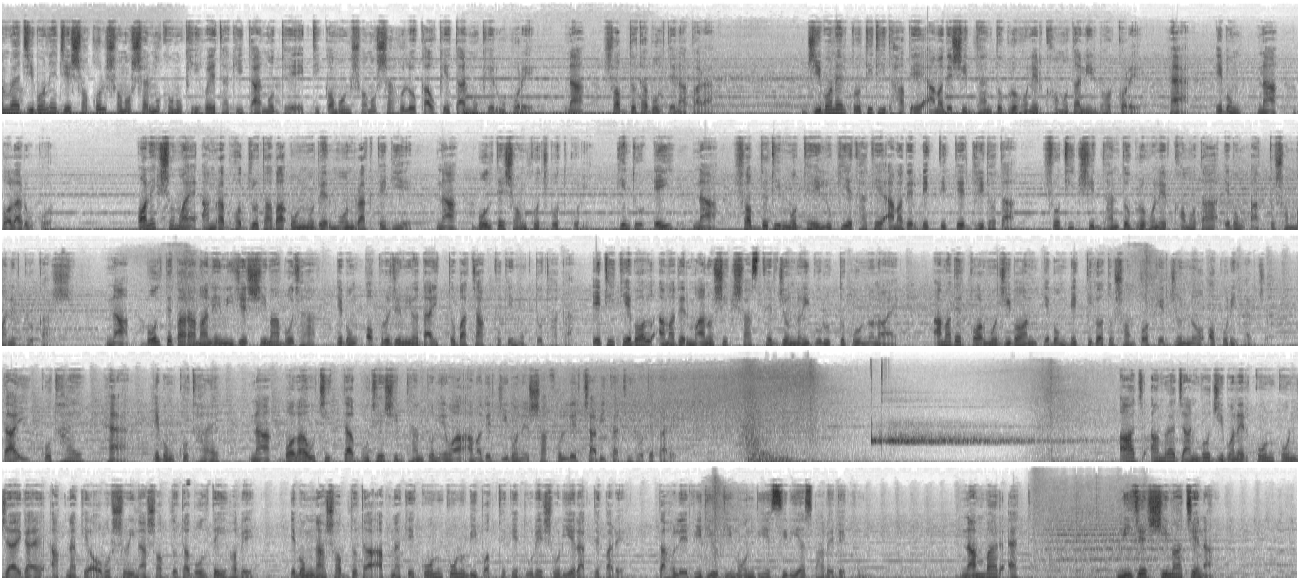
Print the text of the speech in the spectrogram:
আমরা জীবনে যে সকল সমস্যার মুখোমুখি হয়ে থাকি তার মধ্যে একটি কমন সমস্যা হলো কাউকে তার মুখের উপরে, না, শব্দটা বলতে না পারা। জীবনের প্রতিটি ধাপে আমাদের সিদ্ধান্ত গ্রহণের ক্ষমতা নির্ভর করে হ্যাঁ এবং না, বলার উপর। অনেক সময় আমরা ভদ্রতা বা অন্যদের মন রাখতে গিয়ে, না, বলতে সংকোচ বোধ করি, কিন্তু এই, না, শব্দটির মধ্যেই লুকিয়ে থাকে আমাদের ব্যক্তিত্বের দৃঢ়তা সঠিক সিদ্ধান্ত গ্রহণের ক্ষমতা এবং আত্মসম্মানের প্রকাশ। না, বলতে পারা মানে নিজের সীমা বোঝা এবং অপ্রয়োজনীয় দায়িত্ব বা চাপ থেকে মুক্ত থাকা। এটি কেবল আমাদের মানসিক স্বাস্থ্যের জন্যই গুরুত্বপূর্ণ নয়, আমাদের কর্মজীবন এবং ব্যক্তিগত সম্পর্কের জন্য অপরিহার্য। তাই কোথায় হ্যাঁ এবং কোথায় না বলা উচিত তা বুঝে সিদ্ধান্ত নেওয়া আমাদের জীবনের সাফল্যের চাবিকাঠি হতে পারে। আজ আমরা জানব জীবনের কোন কোন জায়গায় আপনাকে অবশ্যই না শব্দটা বলতেই হবে এবং না শব্দটা আপনাকে কোন কোন বিপদ থেকে দূরে সরিয়ে রাখতে পারে। তাহলে ভিডিওটি মন দিয়ে সিরিয়াসভাবে দেখুন। নাম্বার এক, নিজের সীমা চেনা।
